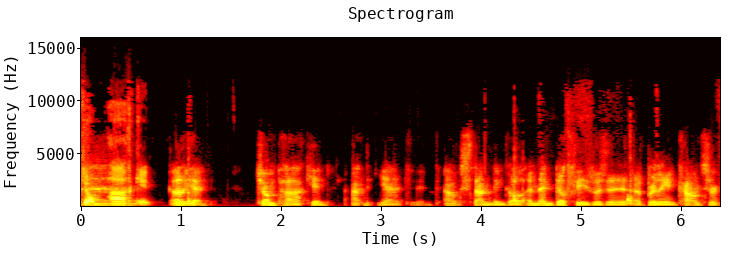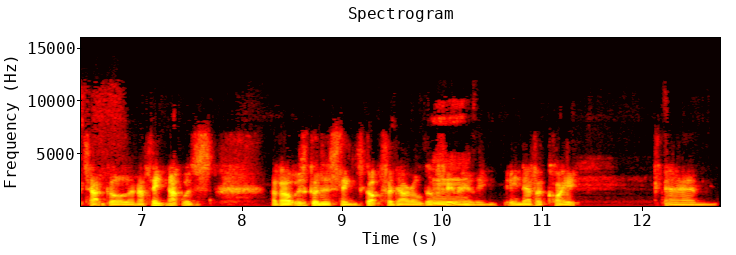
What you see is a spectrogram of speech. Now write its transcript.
Jon Uh, Parkin. Oh yeah, Jon Parkin. uh, Yeah, outstanding goal. And then Duffy's was a, a brilliant counter attack goal, and I think that was about as good as things got for Darryl Duffy. Mm. Really, he never quite um,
